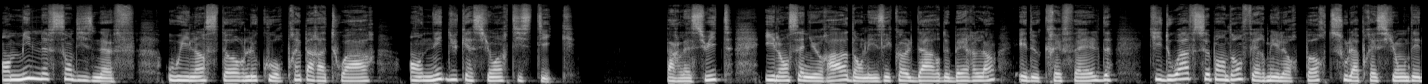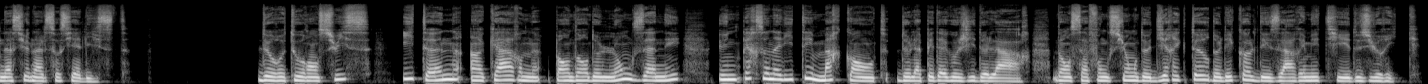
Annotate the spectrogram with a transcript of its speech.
en 1919, où il instaure le cours préparatoire en éducation artistique. Par la suite, il enseignera dans les écoles d'art de Berlin et de Krefeld, qui doivent cependant fermer leurs portes sous la pression des nationalsocialistes. De retour en Suisse, Eaton incarne pendant de longues années une personnalité marquante de la pédagogie de l'art dans sa fonction de directeur de l'école des arts et métiers de Zurich.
